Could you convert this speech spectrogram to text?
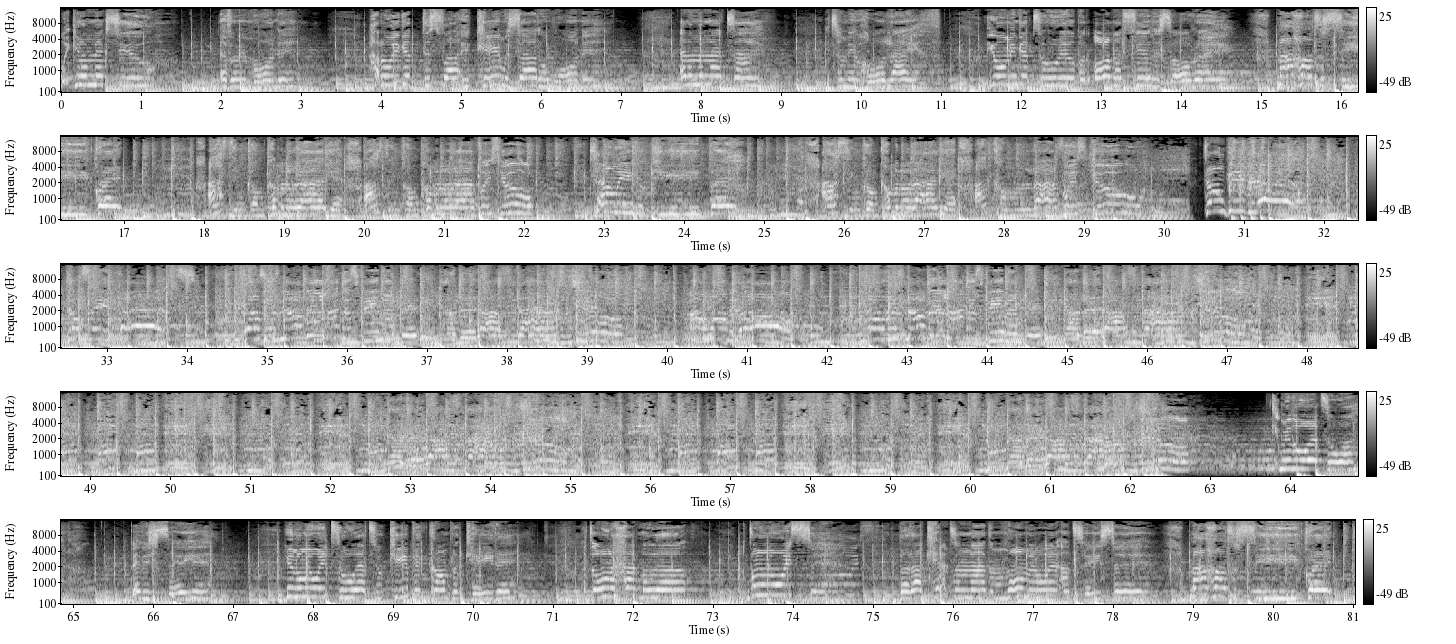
Waking up next to you every morning. How do we get this far? It came without secret.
